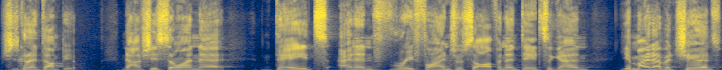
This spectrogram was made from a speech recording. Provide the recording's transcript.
she's going to dump you. Now, if she's someone that dates and then refines herself and then dates again, you might have a chance.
